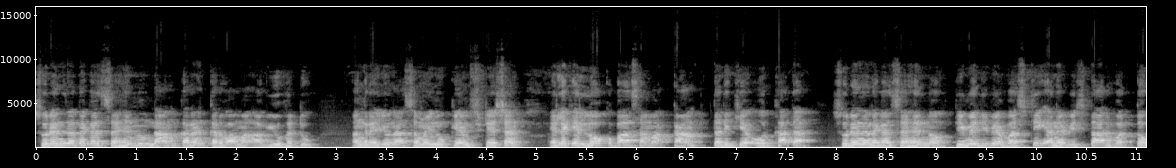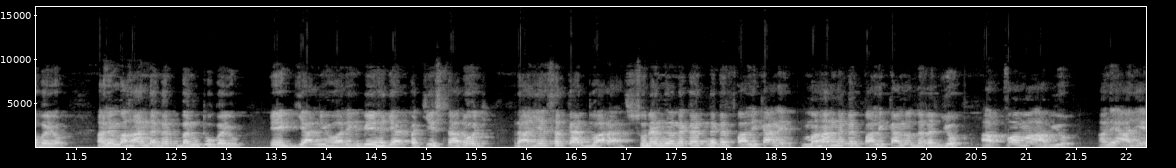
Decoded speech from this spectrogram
સુરેન્દ્રનગર શહેરનું નામકરણ કરવામાં આવ્યું હતું. અંગ્રેજોના સમયનું કેમ્પ સ્ટેશન એટલે કે લોકભાષામાં કામ્પ તરીકે ઓળખાતા સુરેન્દ્રનગર શહેરનો ધીમે ધીમે વસ્તી અને વિસ્તાર વધતો ગયો અને મહાનગર બનતું ગયું. એક જાન્યુઆરી બે હજાર પચીસના રોજ રાજ્ય સરકાર દ્વારા સુરેન્દ્રનગર નગરપાલિકાને મહાનગરપાલિકાનો દરજ્જો આપવામાં આવ્યો અને આજે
